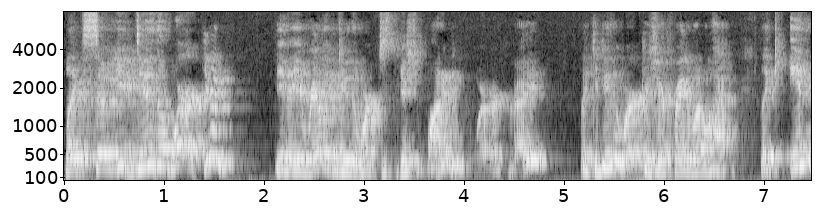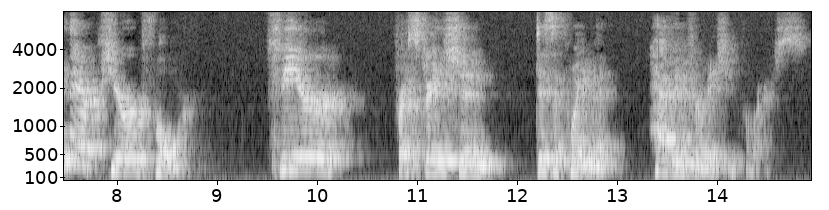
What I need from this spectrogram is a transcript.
Like, so you do the work. You know, you know, you rarely do the work just because you want to do the work, right? Like, you do the work because you're afraid of what will happen. Like, in their pure form, fear, frustration, disappointment have information for us.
